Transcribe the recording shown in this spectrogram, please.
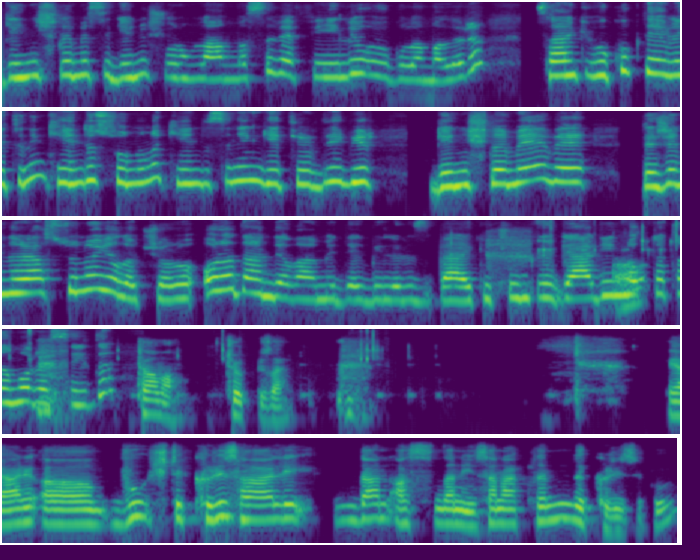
genişlemesi, geniş yorumlanması ve fiili uygulamaları sanki hukuk devletinin kendi sonunu kendisinin getirdiği bir genişlemeye ve dejenerasyona yol açıyor. Oradan devam edebiliriz belki çünkü geldiğin Aa, nokta tam orasıydı. Tamam, çok güzel. Yani bu işte kriz halinden aslında insan haklarının da krizi bu.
